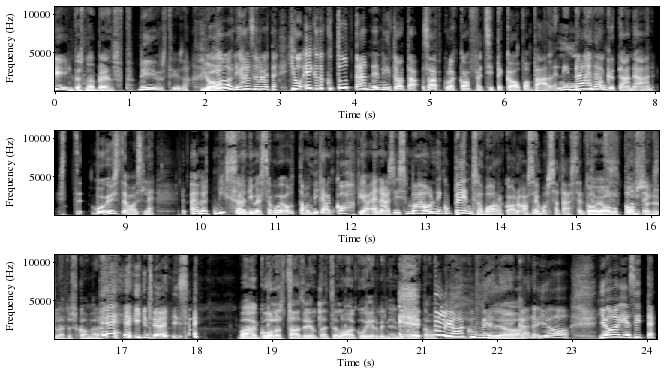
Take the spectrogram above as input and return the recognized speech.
Niin. Mitäs nuo bensat? Niin just hyvä. Joo. joo, niin hän sanoi, että joo, eikö kun tuut tänne, niin tota, saat kuule kaffet sitten kaupan päälle. Niin nähdäänkö tänään? Sitten mun ystävä on silleen, no älä nyt missään nimessä voi ottaa mitään kahvia enää. Siis mähän on niinku bensavarkaan asemassa tässä. nyt. Toi on ollut Anteeksi. Possen yllätyskamera. Ei, ei se. Vähän kuulostaa siltä, että siellä on Aku Irviniemi tuottava. Tuli Aku mieleen Joo. ekana, joo. Joo, ja sitten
